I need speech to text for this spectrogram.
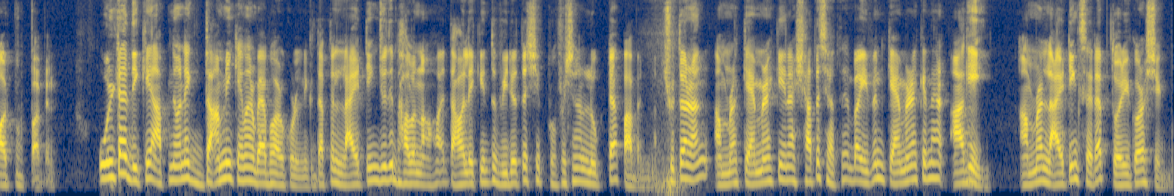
আউটপুট পাবেন। উল্টা দিকে আপনি অনেক দামি ক্যামেরা ব্যবহার করলেন, কিন্তু আপনার লাইটিং যদি ভালো না হয়, তাহলে কিন্তু ভিডিওতে সেই প্রফেশনাল লুকটা পাবেন না। সুতরাং আমরা ক্যামেরা কেনার সাথে সাথে বা ইভেন ক্যামেরা কেনার আগেই আমরা লাইটিং সেট তৈরি করা শিখব।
